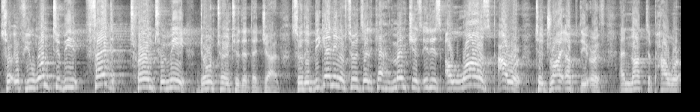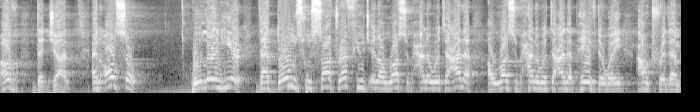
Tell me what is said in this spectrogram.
So if you want to be fed, turn to me. Don't turn to the Dajjal. So the beginning of Surah Al-Kahf mentions it is Allah's power to dry up the earth and not the power of Dajjal. And also, we learn here that those who sought refuge in Allah subhanahu wa ta'ala, Allah subhanahu wa ta'ala paved a way out for them.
